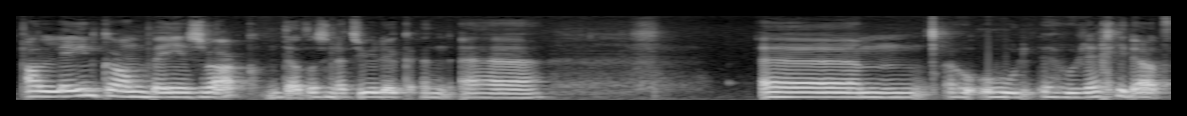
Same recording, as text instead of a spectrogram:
alleen kan, ben je zwak. Dat is natuurlijk een. Uh, um, hoe, zeg je dat?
